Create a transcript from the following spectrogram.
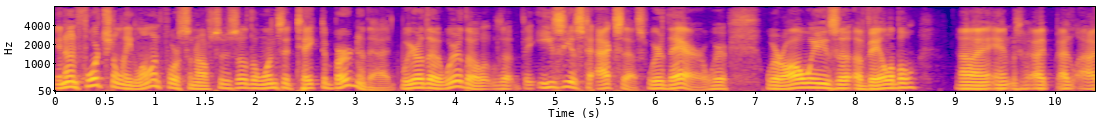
And unfortunately, law enforcement officers are the ones that take the burden of that. We're the we're the the, the easiest to access. We're there. We're we're always uh, available, uh, and I, I, I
